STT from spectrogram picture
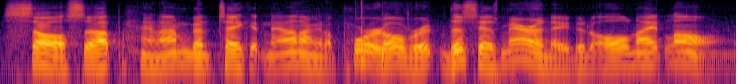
sauce up and I'm going to take it now and I'm going to pour it over it. This has marinated all night long.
